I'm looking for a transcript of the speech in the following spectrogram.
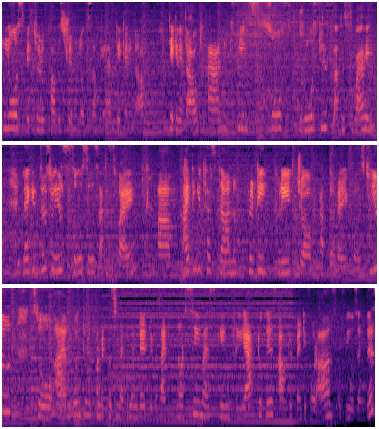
close picture of how the strip looks after I've taken it out taken it out and it feels so grossly satisfying. Like it just feels so so satisfying. Um, I think it has done a pretty great job at the very first use. So I am going to 100% recommend it because I did not see my skin react to this after 24 hours of using this.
